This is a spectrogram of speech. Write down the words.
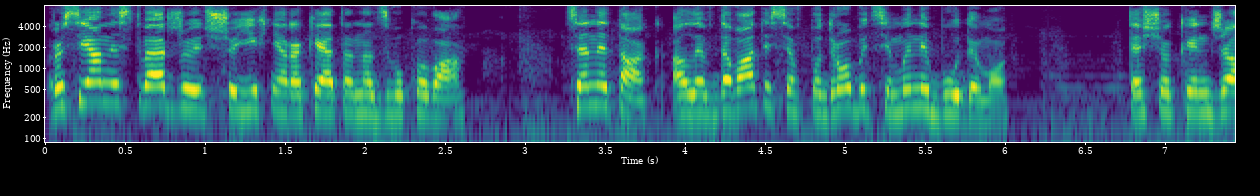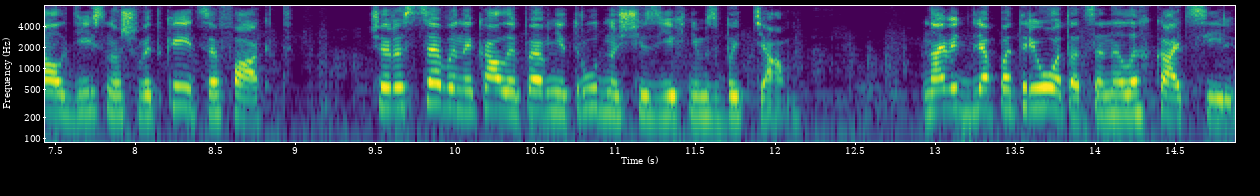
Росіяни стверджують, що їхня ракета надзвукова. Це не так, але вдаватися в подробиці ми не будемо. Те, що кинджал дійсно швидкий, це факт. Через це виникали певні труднощі з їхнім збиттям. Навіть для патріота це нелегка ціль.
